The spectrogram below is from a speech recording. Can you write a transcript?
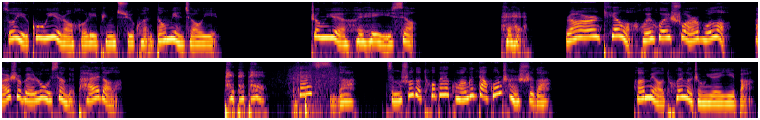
所以故意让何丽萍取款当面交易。郑月嘿嘿一笑，嘿嘿。然而天网恢恢，疏而不漏，还是被录像给拍到了。呸呸呸！该死的，怎么说的偷拍狂跟大功臣似的？韩淼推了郑月一把。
